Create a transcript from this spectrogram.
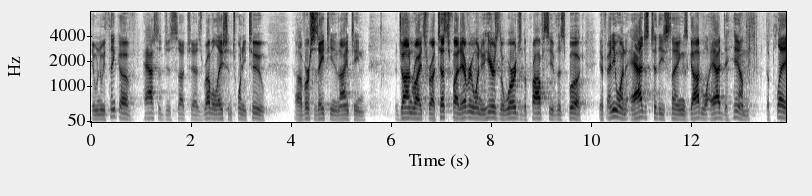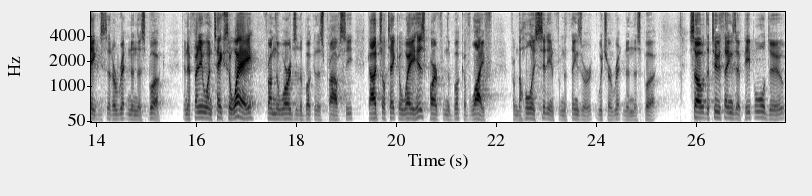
when we think of passages such as Revelation 22, uh, verses 18 and 19. John writes, For I testify to everyone who hears the words of the prophecy of this book. If anyone adds to these things, God will add to him the plagues that are written in this book. And if anyone takes away from the words of the book of this prophecy, God shall take away his part from the book of life from the holy city and from the things which are written in this book. So, the two things that people will do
